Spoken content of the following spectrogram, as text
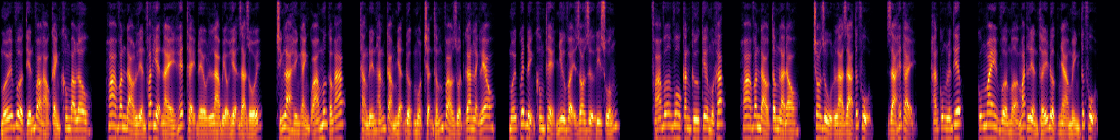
Mới vừa tiến vào hảo cảnh không bao lâu, Hoa Văn Đào liền phát hiện này hết thảy đều là biểu hiện giả dối, chính là hình ảnh quá mức cấm áp, thẳng đến hắn cảm nhận được một trận thấm vào ruột gan lạnh leo, mới quyết định không thể như vậy do dự đi xuống. Phá vỡ vô căn cứ kia một khắc, Hoa Văn Đào tâm là đau, cho dù là giả tức phụ, giả hết thảy, hắn cũng luyến tiếp, cũng may vừa mở mắt liền thấy được nhà mình tức phụ,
